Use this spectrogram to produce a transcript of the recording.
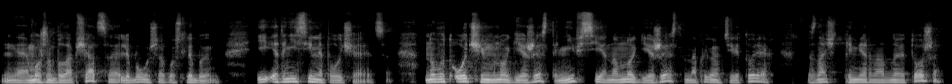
можно было общаться любому человеку с любым. И это не сильно получается. Но вот очень многие жесты, не все, но многие жесты на определенных территориях значат примерно одно и то же.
